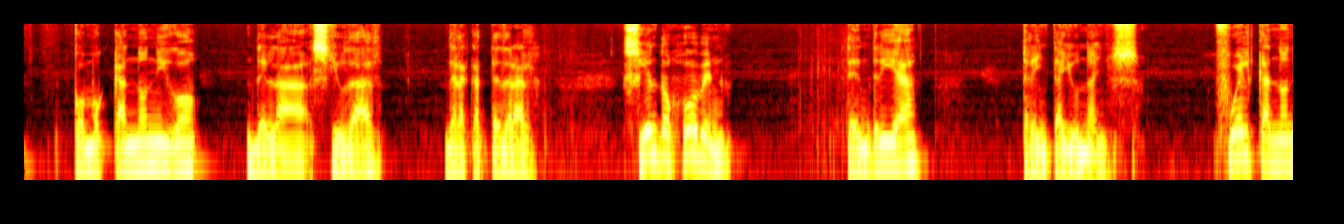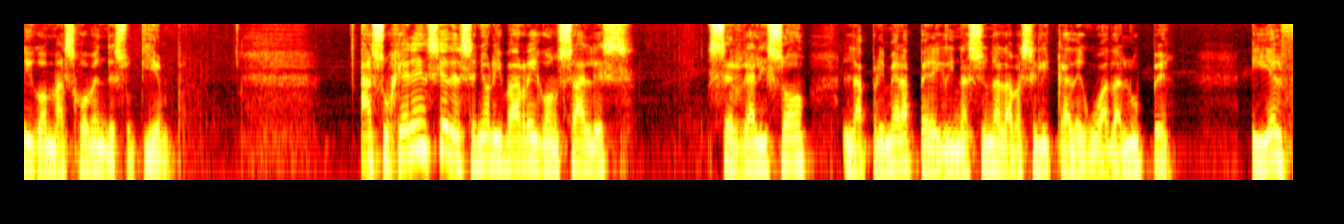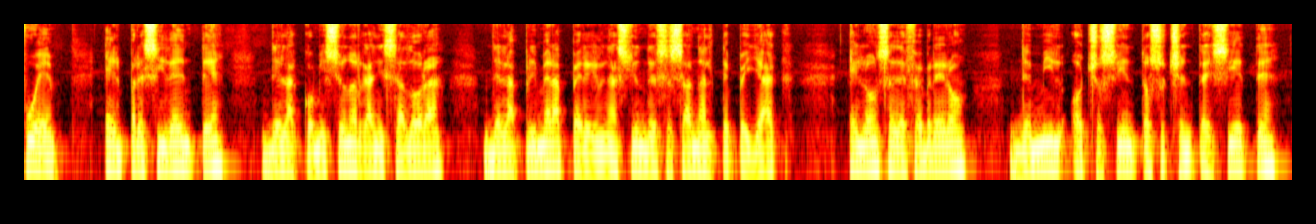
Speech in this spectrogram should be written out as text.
como canónigo de la ciudad, de la catedral. Siendo joven, tendría 31 años. Fue el canónigo más joven de su tiempo. A sugerencia del señor Ibarra y González, se realizó la primera peregrinación a la Basílica de Guadalupe y él fue el presidente de la comisión organizadora de la primera peregrinación de Cesana al Tepeyac el 11 de febrero de 1887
